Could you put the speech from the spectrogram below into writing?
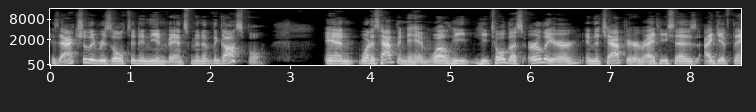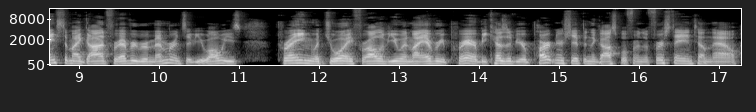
has actually resulted in the advancement of the gospel. And what has happened to him? Well, he he told us earlier in the chapter, right? He says, "I give thanks to my God for every remembrance of you, always praying with joy for all of you in my every prayer because of your partnership in the gospel from the first day until now.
